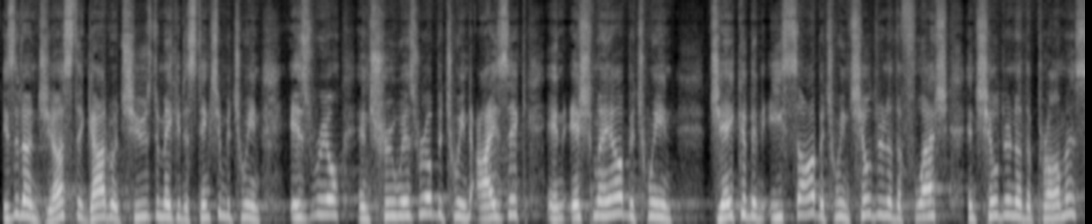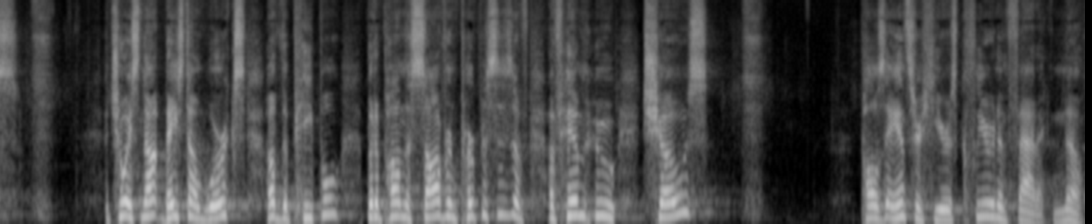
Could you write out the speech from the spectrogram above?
Is it unjust that God would choose to make a distinction between Israel and true Israel, between Isaac and Ishmael, between Jacob and Esau, between children of the flesh and children of the promise? A choice not based on works of the people, but upon the sovereign purposes of, of him who chose? Paul's answer here is clear and emphatic no.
